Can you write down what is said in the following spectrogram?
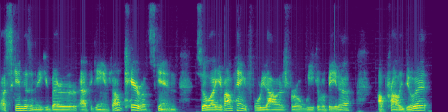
a skin doesn't make you better at the game. So I don't care about the skin. So like if I'm paying forty dollars for a week of a beta, I'll probably do it.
